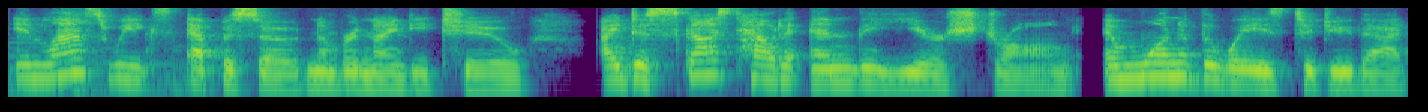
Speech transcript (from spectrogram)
In last week's episode, number 92, I discussed how to end the year strong. And one of the ways to do that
